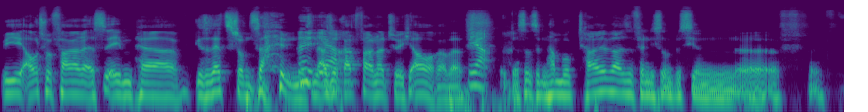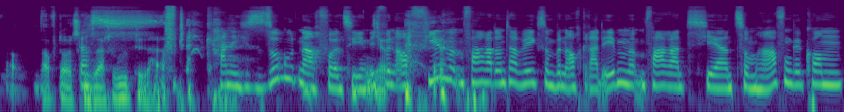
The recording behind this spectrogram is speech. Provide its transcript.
wie Autofahrer es eben per Gesetz schon sein müssen. Also ja. Radfahrer natürlich auch, aber ja. das ist in Hamburg teilweise, finde ich, so ein bisschen äh, auf Deutsch das gesagt rüpelhaft. Kann ich so gut nachvollziehen. Ich ja. bin auch viel mit dem Fahrrad unterwegs und bin auch gerade eben mit dem Fahrrad hier zum Hafen gekommen.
